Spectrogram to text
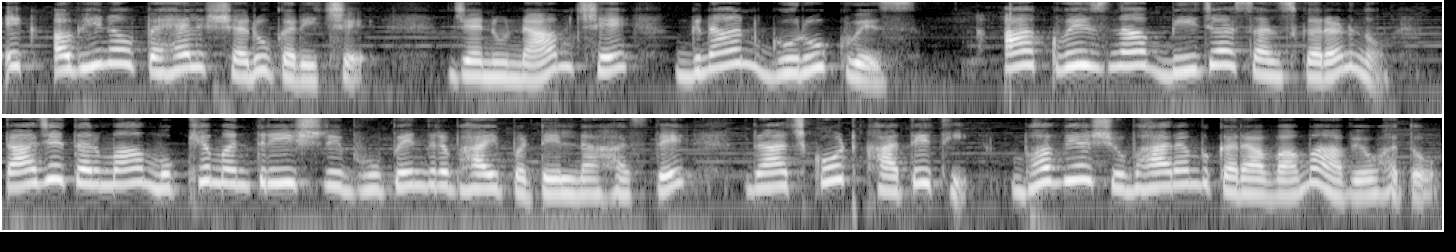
એક અભિનવ પહેલ શરૂ કરી છે, જેનું નામ છે જ્ઞાન ગુરુ ક્વિઝ. આ ક્વિઝના બીજા સંસ્કરણનો તાજેતરમાં મુખ્યમંત્રી શ્રી ભૂપેન્દ્રભાઈ પટેલના હસ્તે રાજકોટ ખાતેથી ભવ્ય શુભારંભ કરાવવામાં આવ્યો હતો.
